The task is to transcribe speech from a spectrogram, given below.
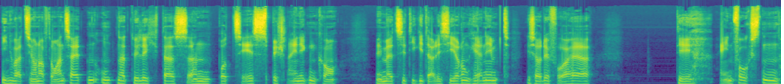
Innovation auf der einen Seite und natürlich, dass ein Prozess beschleunigen kann. Wenn man jetzt die Digitalisierung hernimmt, es hat ja vorher die einfachsten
